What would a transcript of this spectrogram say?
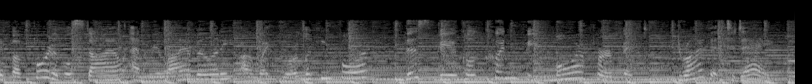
If affordable style and reliability are what you're looking for, this vehicle couldn't be more perfect. Drive it today.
